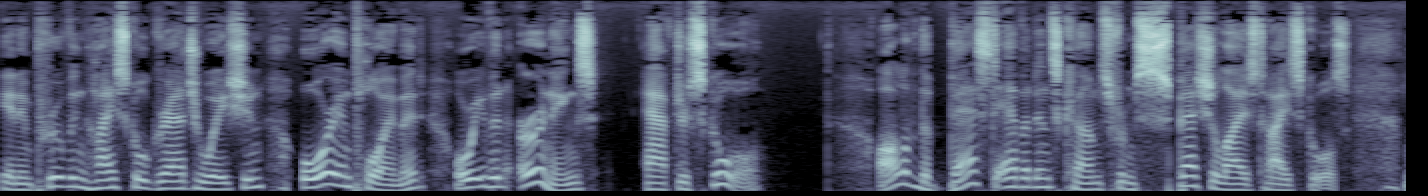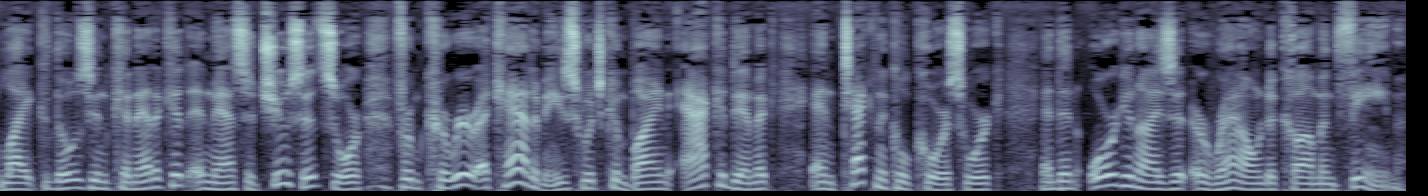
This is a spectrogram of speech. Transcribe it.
in improving high school graduation or employment or even earnings after school. All of the best evidence comes from specialized high schools, like those in Connecticut and Massachusetts, or from career academies, which combine academic and technical coursework and then organize it around a common theme.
